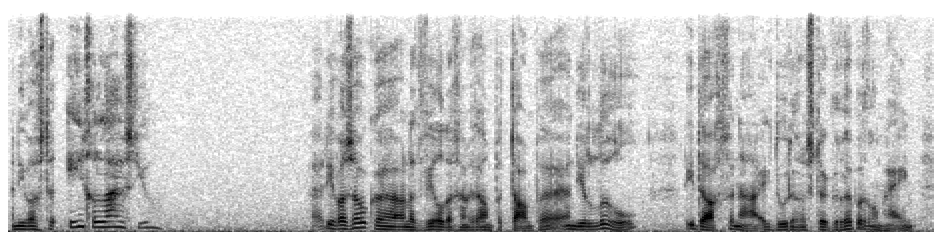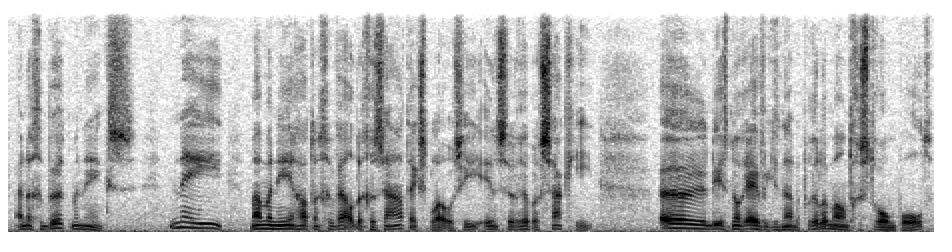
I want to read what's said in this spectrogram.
en die was er geluisterd, joh. Ja, die was ook eh, aan het wilde gaan rampen tampen. En die lul, die dacht van nou, ik doe er een stuk rubber omheen. En er gebeurt me niks. Nee, maar meneer had een geweldige zaadexplosie in zijn rubberzakje. Uh, die is nog eventjes naar de prullenmand gestrompeld.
